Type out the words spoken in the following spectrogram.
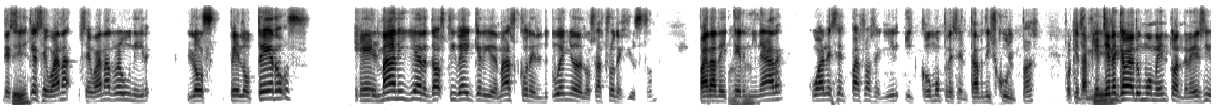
decir que se van, a, se van a reunir los peloteros, el manager Dusty Baker y demás con el dueño de los Astros de Houston para determinar cuál es el paso a seguir y cómo presentar disculpas, porque también tiene que haber un momento, Andrés y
